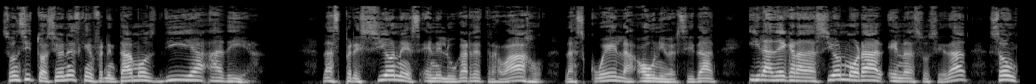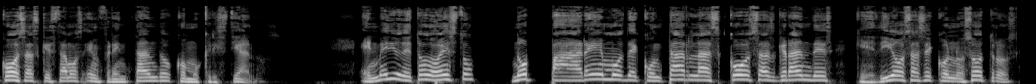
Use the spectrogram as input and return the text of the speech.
son situaciones que enfrentamos día a día. Las presiones en el lugar de trabajo, la escuela o universidad y la degradación moral en la sociedad son cosas que estamos enfrentando como cristianos. En medio de todo esto, no paremos de contar las cosas grandes que Dios hace con nosotros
